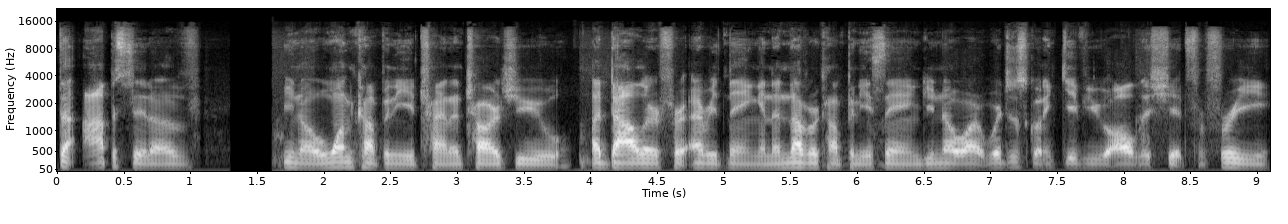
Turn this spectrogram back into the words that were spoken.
the opposite of you know one company trying to charge you a dollar for everything and another company saying you know what? We're just going to give you all this shit for free.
